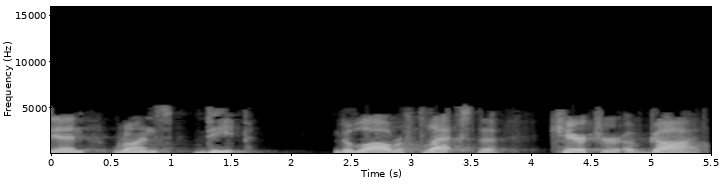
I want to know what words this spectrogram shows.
sin runs deep. The law reflects the character of God.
